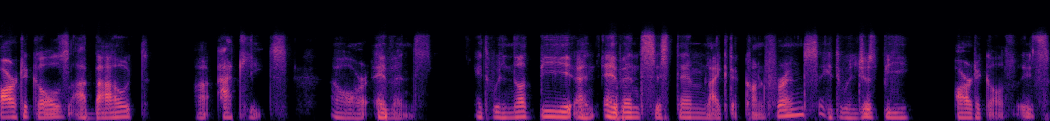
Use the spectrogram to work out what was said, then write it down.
articles about uh, athletes or events. It will not be an event system like the conference. It will just be articles. It's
